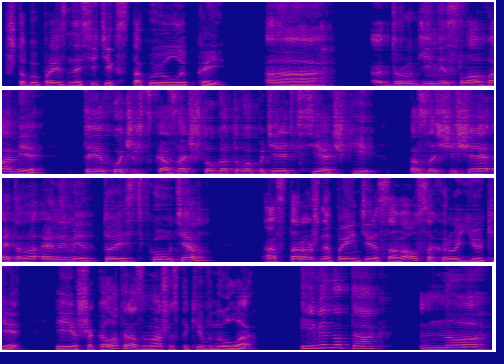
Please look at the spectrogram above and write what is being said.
чтобы произносить их с такой улыбкой. «А... другими словами, ты хочешь сказать, что готова потерять все очки, защищая этого энеми, то есть Коутян?» Осторожно поинтересовался Харуюки, и шоколад размашисто кивнула. «Именно так». «Но...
